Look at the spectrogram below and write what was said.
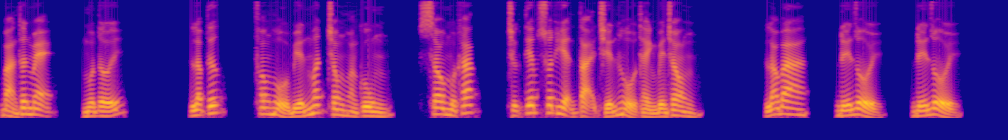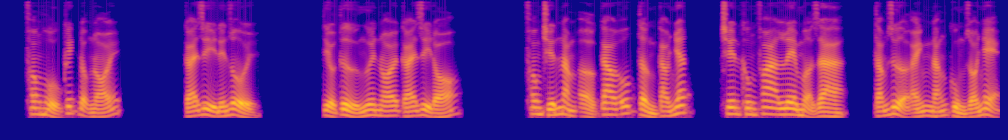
Bản thân mẹ, muốn tới. Lập tức, phong hổ biến mất trong hoàng cung, sau một khắc, trực tiếp xuất hiện tại chiến hổ thành bên trong. Lão ba, đến rồi, đến rồi. Phong hổ kích động nói. Cái gì đến rồi? Tiểu tử ngươi nói cái gì đó? Phong chiến nằm ở cao ốc tầng cao nhất, trên không pha lê mở ra, tắm rửa ánh nắng cùng gió nhẹ.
